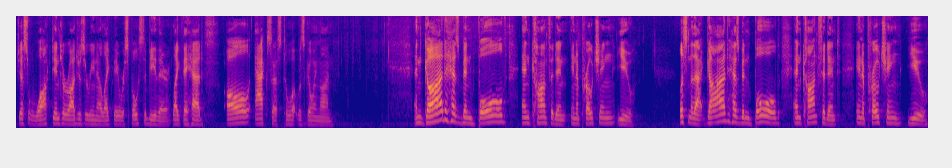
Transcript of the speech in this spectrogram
Just walked into Rogers Arena like they were supposed to be there, like they had all access to what was going on. And God has been bold and confident in approaching you. Listen to that. God has been bold and confident in approaching you.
